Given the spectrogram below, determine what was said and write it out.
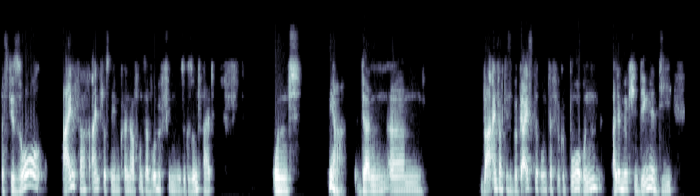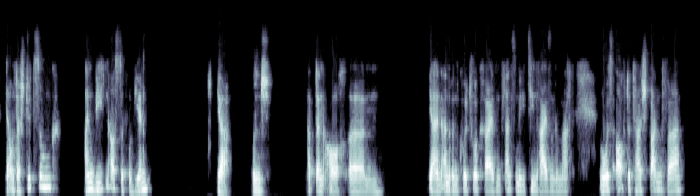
dass wir so einfach Einfluss nehmen können auf unser Wohlbefinden, unsere Gesundheit. Und ja, dann ähm, war einfach diese Begeisterung dafür geboren, alle möglichen Dinge, die da Unterstützung anbieten, auszuprobieren. Ja, und habe dann auch ähm, ja in anderen Kulturkreisen Pflanzenmedizinreisen gemacht, wo es auch total spannend war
